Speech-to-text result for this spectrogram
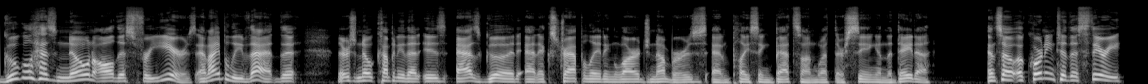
Google has known all this for years, and I believe that that there's no company that is as good at extrapolating large numbers and placing bets on what they're seeing in the data. And so, according to this theory,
